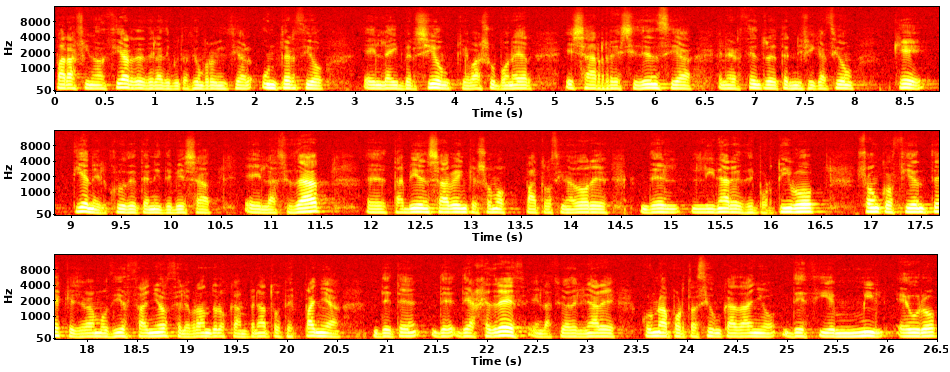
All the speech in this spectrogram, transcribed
para financiar desde la Diputación Provincial un tercio en la inversión que va a suponer esa residencia en el centro de tecnificación que tiene el Club de Tenis de Mesa en la ciudad. Eh, también saben que somos patrocinadores del Linares Deportivo. Son conscientes que llevamos 10 años celebrando los campeonatos de España de, ajedrez en la ciudad de Linares con una aportación cada año de 100.000 euros.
